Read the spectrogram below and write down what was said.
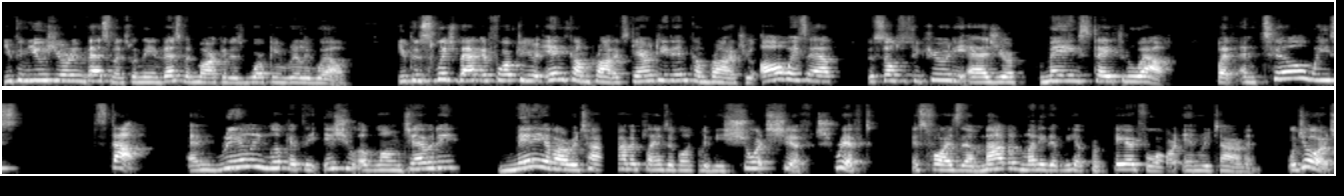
you can use your investments when the investment market is working really well. You can switch back and forth to your income products, guaranteed income products. You always have the Social Security as your mainstay throughout. But until we stop and really look at the issue of longevity, many of our retirement plans are going to be short shift shrift as far as the amount of money that we have prepared for in retirement. Well, George,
